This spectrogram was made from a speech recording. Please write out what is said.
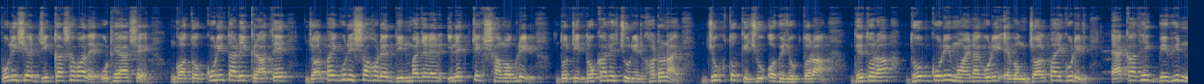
পুলিশের জিজ্ঞাসাবাদে উঠে আসে, গত কুড়ি তারিখ রাতে জলপাইগুড়ি শহরের দিনবাজারের ইলেকট্রিক সামগ্রীর দুটি দোকানে চুরির ঘটনায় যুক্ত কিছু অভিযুক্তরা। ধৃতরা ধূপগুড়ি, ময়নাগুড়ি এবং জলপাইগুড়ির একাধিক বিভিন্ন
